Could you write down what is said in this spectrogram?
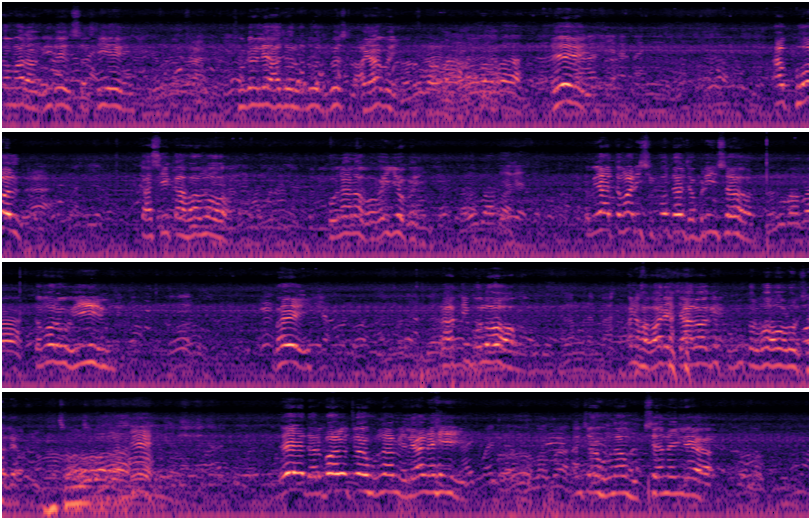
તમારા વીરે સતીએ છોડેલે આજે રોડો દિવસ લાયા ભાઈ. એ, આ ફૂલ કાશી કાવામાં કોનાનો ભવાઈ ગયો ભાઈ. હવે આ તમારી સિકોતર જબડી છે. તમારો વીર. ભાઈ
